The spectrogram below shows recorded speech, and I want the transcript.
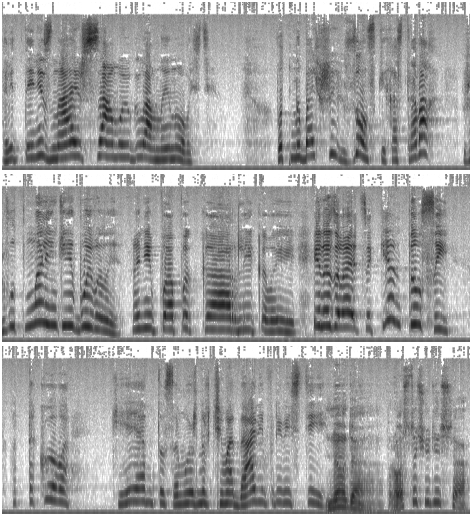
а ведь ты не знаешь самую главную новость. Вот на больших Зонских островах живут маленькие буйволы. Они, папа, карликовые и называются кентусы. Вот такого кентуса можно в чемодане привезти. Ну да, просто чудеса.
